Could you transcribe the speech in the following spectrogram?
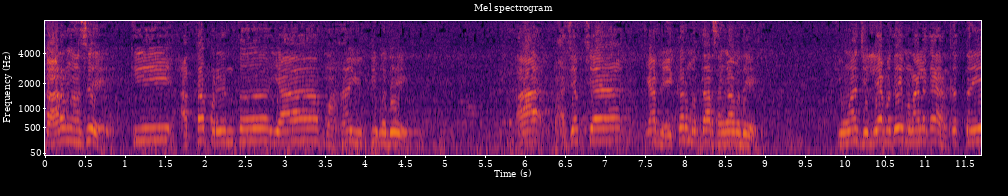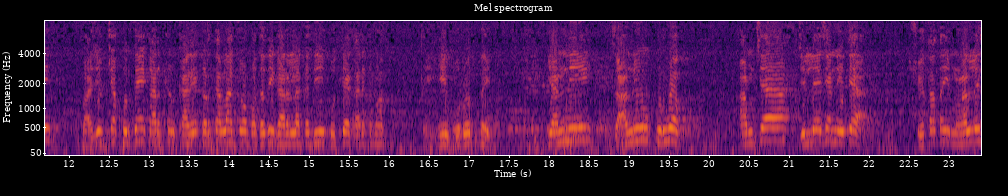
कारण असे की आतापर्यंत या महायुतीमध्ये हा भाजपच्या या मेकर मतदारसंघामध्ये किंवा जिल्ह्यामध्ये म्हणायला काही हरकत नाही. भाजपच्या कोणत्याही कार- कार्यकर्त्याला किंवा पदाधिकाऱ्याला कधी कोणत्याही कार्यक्रमात हे बोलवत नाही यांनी जाणीवपूर्वक आमच्या जिल्ह्याच्या नेत्या श्वेताताई महाले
